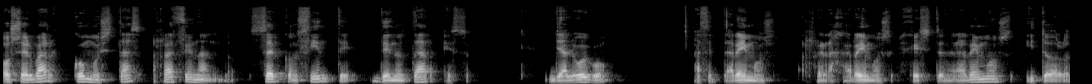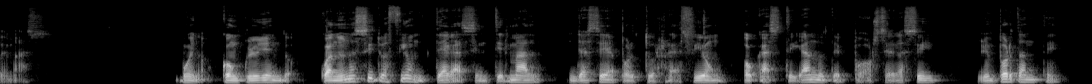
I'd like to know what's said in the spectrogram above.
observar cómo estás reaccionando, ser consciente de notar eso. Ya luego aceptaremos, relajaremos, gestionaremos y todo lo demás. Bueno, concluyendo, cuando una situación te haga sentir mal, ya sea por tu reacción o castigándote por ser así, lo importante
